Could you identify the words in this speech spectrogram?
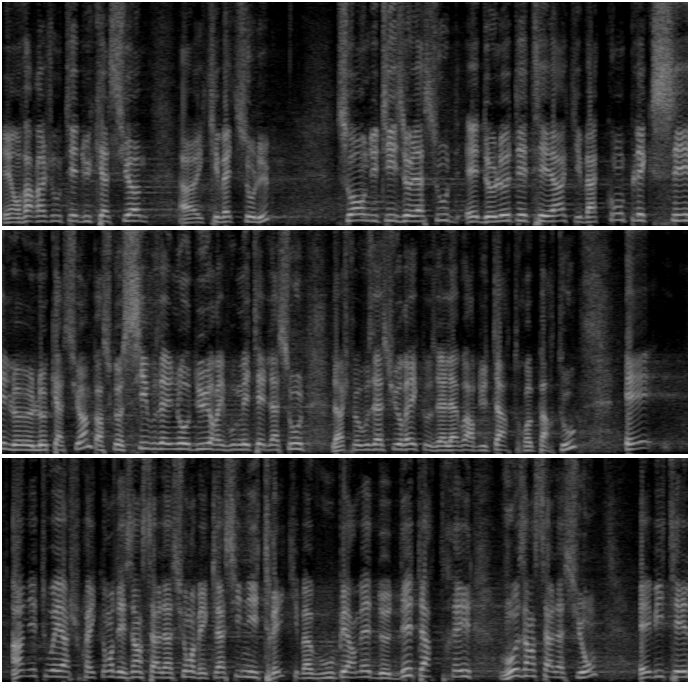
et on va rajouter du calcium euh, qui va être soluble soit on utilise de la soude et de l'EDTA qui va complexer le, calcium, parce que si vous avez une eau dure et vous mettez de la soude, là je peux vous assurer que vous allez avoir du tartre partout. Et un nettoyage fréquent des installations avec l'acide nitrique qui va vous permettre de détartrer vos installations, éviter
